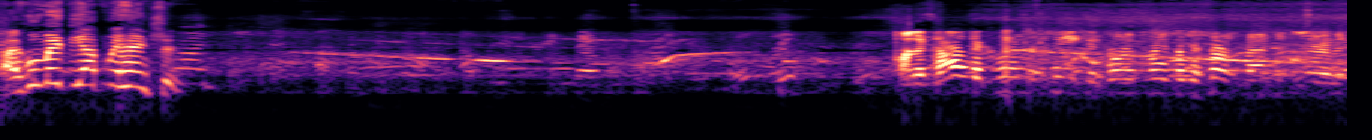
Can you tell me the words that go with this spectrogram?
All right, who made the apprehension? On the cars that clear the scene, can go to plane for your first back in service.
